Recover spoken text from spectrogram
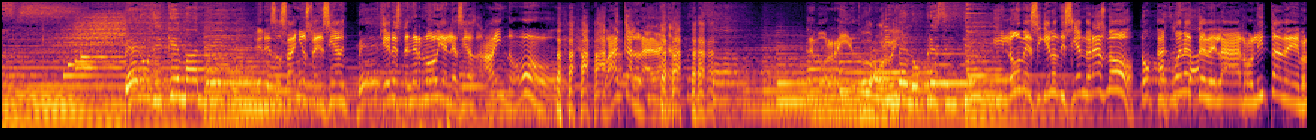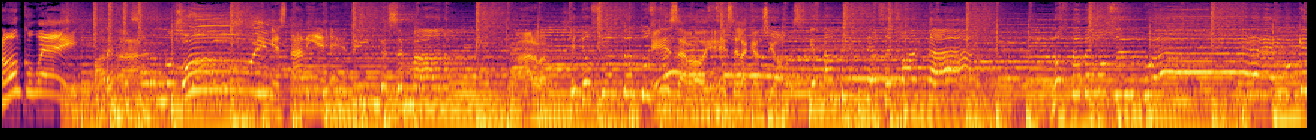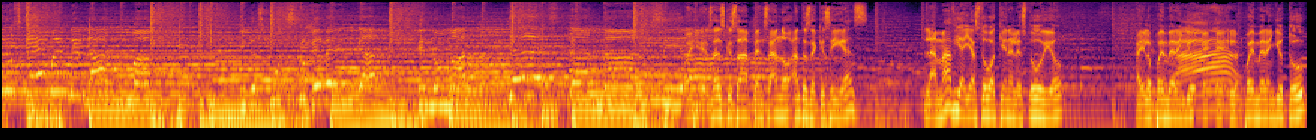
Pero de qué manera. En esos años te decían, ¿quieres tener novia? Y le hacías, ¡ay no! ¡Guácala! De morrido. Todo Y me morrillo. lo presenté. Y luego me siguieron diciendo, Erasno, acuérdate estar- de la rolita de Bronco, güey. Para empezar, Uy, que está bien. fin de semana. Bárbaro. Que yo siento en tus Esa, Brody, esa es la canción. que también te hace falta. Nos bebemos el fuego que nos quema en el alma. Y después lo que venga, mal es ganancia. Oye, ¿sabes qué estaba pensando antes de que sigas? La mafia ya estuvo aquí en el estudio. Ahí lo pueden ver en, eh, eh, lo pueden ver en YouTube.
